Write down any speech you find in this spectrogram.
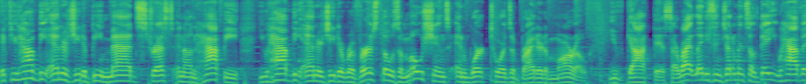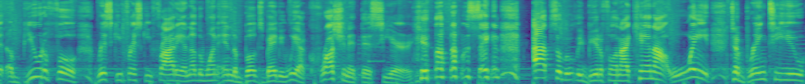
If you have the energy to be mad, stressed, and unhappy, you have the energy to reverse those emotions and work towards a brighter tomorrow. You've got this. All right, ladies and gentlemen. So there you have it. A beautiful Risky Frisky Friday. Another one in the books, baby. We are crushing it this year. You know what I'm saying? Absolutely beautiful. And I cannot wait to bring to you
